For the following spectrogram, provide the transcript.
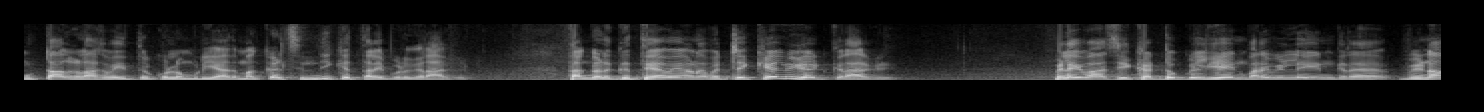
முட்டாள்களாக வைத்துக்கொள்ள முடியாது. மக்கள் சிந்திக்க தலைப்படுகிறார்கள். தங்களுக்கு தேவையானவற்றை கேள்வி கேட்கிறார்கள். விலைவாசி கட்டுக்குள் ஏன் வரவில்லை என்கிற வினா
